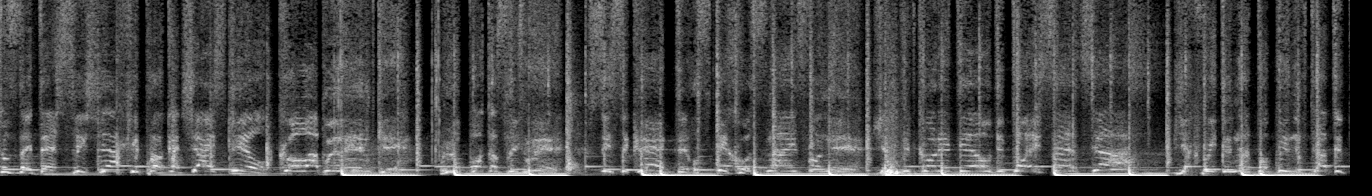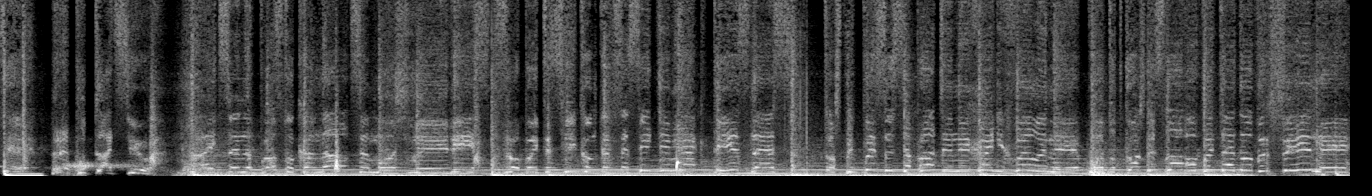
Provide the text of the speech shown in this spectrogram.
Тут знайдеш свій шлях і прокачай скіл. Колаборинки, Тож підписуйся проти негайні хвилини Бо тут кожне слово веде до вершини.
